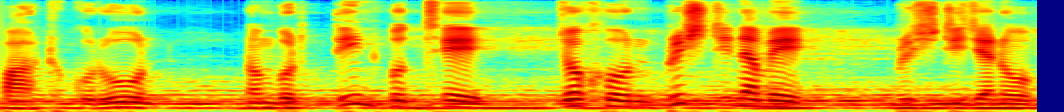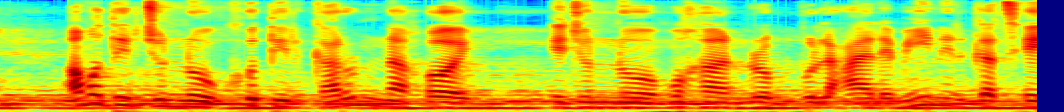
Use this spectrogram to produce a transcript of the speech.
পাঠ করুন নম্বর তিন হচ্ছে যখন বৃষ্টি নামে বৃষ্টি যেন আমাদের জন্য ক্ষতির কারণ না হয় এজন্য মহান রব্বুল আলমিনের কাছে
